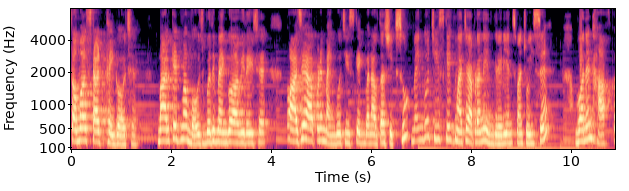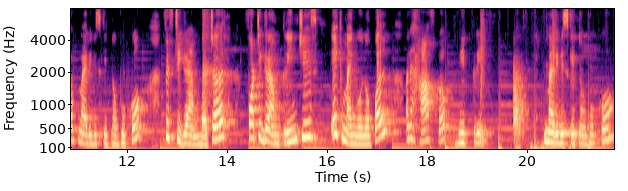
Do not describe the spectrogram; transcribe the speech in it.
સમર સ્ટાર્ટ થઈ ગયો છે. માર્કેટમાં બહુ જ બધી મેંગો આવી રહી છે. તો આજે આપણે મેંગો ચીઝ કેક બનાવતા શીખશું. મેંગો ચીઝ કેક માટે આપણાને ઇન્ગ્રેડિયન્ટ્સમાં જોઈશે. One and half cup Marie બિસ્કિટનો ભૂકો fifty gram butter forty gram cream cheese એક મેંગોનો પલ્પ અને half cup whip cream Marie બિસ્કિટનો ભૂકો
